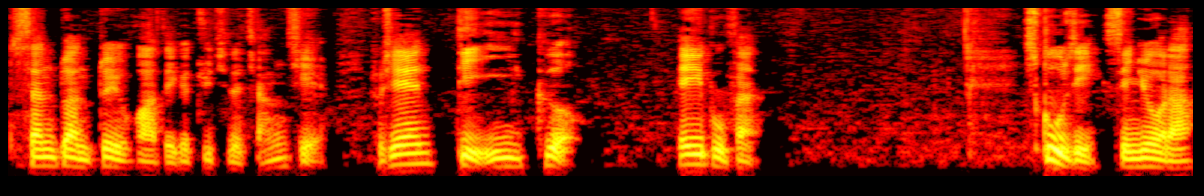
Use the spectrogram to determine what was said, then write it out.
三段对话的一个具体的讲解。首先，第一个 A 部分，Scusi signora,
